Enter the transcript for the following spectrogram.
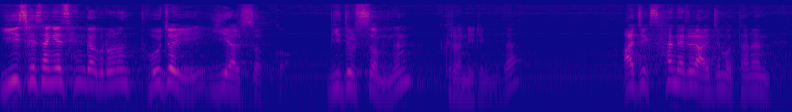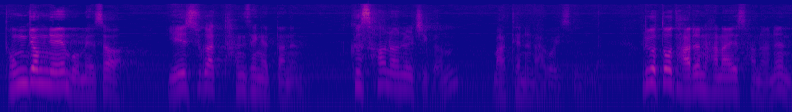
이 세상의 생각으로는 도저히 이해할 수 없고 믿을 수 없는 그런 일입니다. 아직 사내를 알지 못하는 동정녀의 몸에서 예수가 탄생했다는 그 선언을 지금 마태는 하고 있습니다. 그리고 또 다른 하나의 선언은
